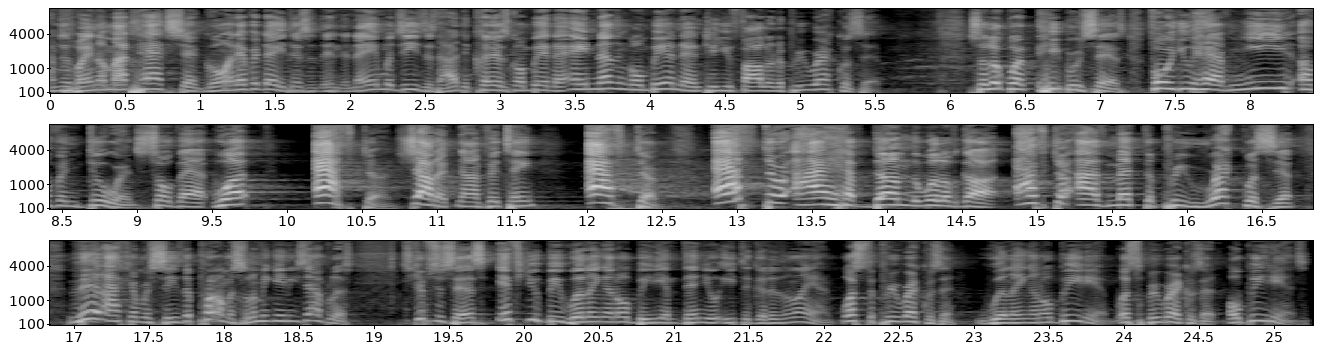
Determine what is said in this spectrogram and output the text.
I'm just waiting on my tax check, going every day. Just in the name of Jesus, I declare it's going to be in there. Ain't nothing going to be in there until you follow the prerequisite. So look what Hebrews says. For you have need of endurance, so that what? After, shout it 915, after, after I have done the will of God, after I've met the prerequisite, then I can receive the promise. So let me give you an example of this. Scripture says, if you be willing and obedient, then you'll eat the good of the land. What's the prerequisite? Willing and obedient. What's the prerequisite? Obedience,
